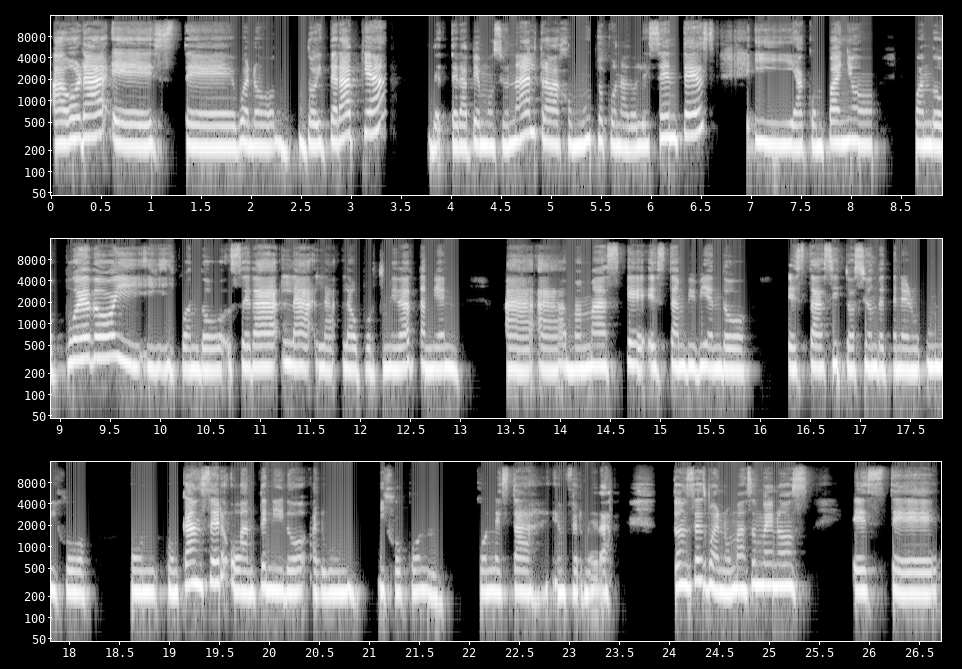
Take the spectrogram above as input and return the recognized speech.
Ahora, este, bueno, doy terapia, de terapia emocional, trabajo mucho con adolescentes y acompaño cuando puedo y, cuando se da la, la, oportunidad también a, mamás que están viviendo esta situación de tener un hijo con, cáncer o han tenido algún hijo con, con, esta enfermedad. Entonces, bueno, más o menos, este,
